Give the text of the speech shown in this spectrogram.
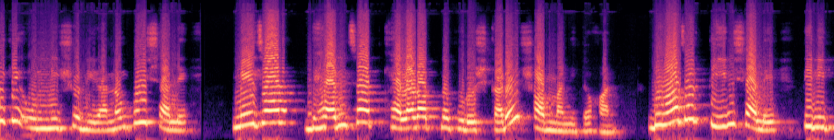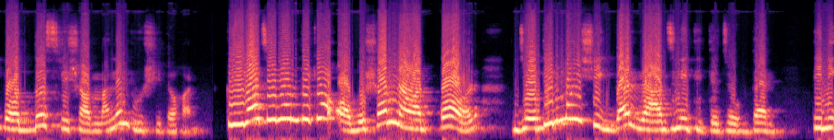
থেকে উনিশশো নিরানব্বই সালে মেজর ধ্যানচাঁদ খেলারত্ন পুরস্কারে সম্মানিত হন। দু হাজার তিন সালে তিনি পদ্মশ্রী সম্মানে ভূষিত হন। ক্রীড়া জীবন থেকে অবসর নেওয়ার পর জ্যোতির্ময় শিকদার রাজনীতিতে যোগ দেন। তিনি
